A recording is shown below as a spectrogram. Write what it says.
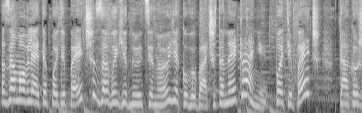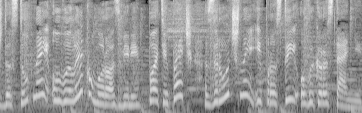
Замовляйте Поті Печ за вигідною ціною, яку ви бачите на екрані. Поті Печ також доступний у великому розмірі. Поті Печ зручний і простий у використанні.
